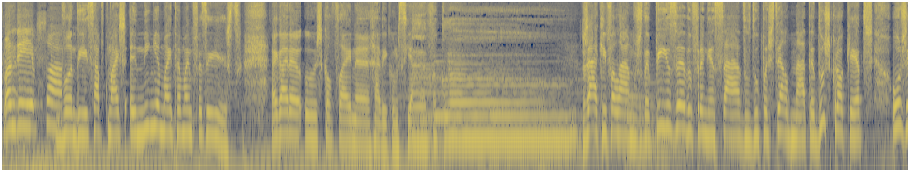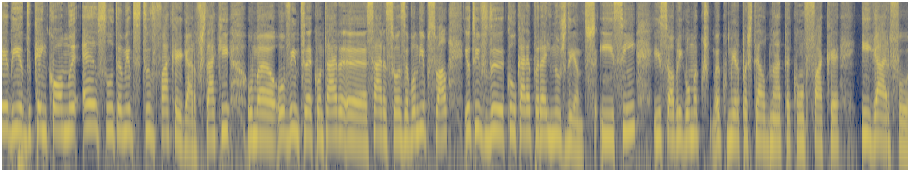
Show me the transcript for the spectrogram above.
Bom dia, pessoal. Bom dia, sabe que mais? A minha mãe também me fazia isto. Agora os Coldplay na Rádio Comercial. Já aqui falámos da pizza, do frango assado, do pastel de nata, dos croquetes. Hoje é dia de quem come absolutamente tudo faca e garfo. Está aqui uma ouvinte a contar, eh, Sara Souza. Bom dia pessoal. Eu tive de colocar aparelho nos dentes e sim, isso obrigou-me a comer pastel de nata com faca e garfo.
